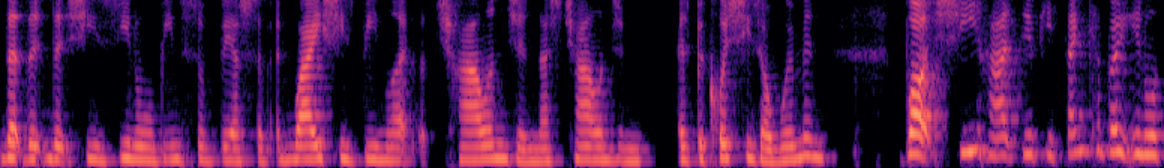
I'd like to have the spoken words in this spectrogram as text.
that that, that she's, you know, being subversive and why she's been like challenging this challenging is because she's a woman. But she had, if you think about, you know,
